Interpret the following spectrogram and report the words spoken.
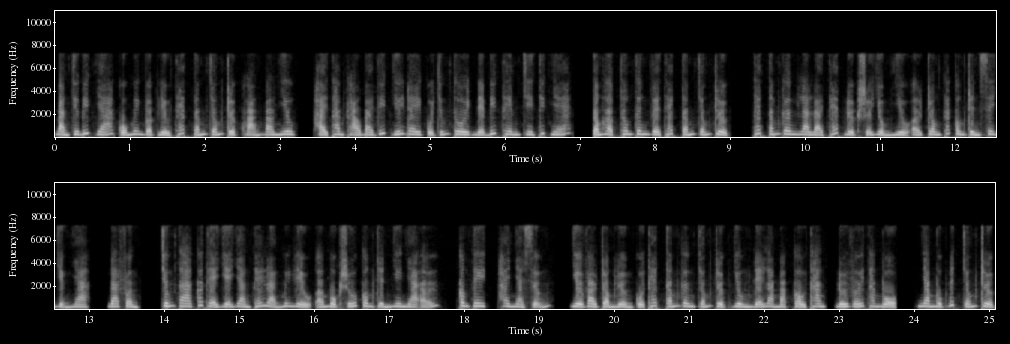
bạn chưa biết giá của nguyên vật liệu thép tấm chống trượt khoảng bao nhiêu, hãy tham khảo bài viết dưới đây của chúng tôi để biết thêm chi tiết nhé. Tổng hợp thông tin về thép tấm chống trượt. Thép tấm gân là loại thép được sử dụng nhiều ở trong các công trình xây dựng nhà. Đa phần, chúng ta có thể dễ dàng thấy loại nguyên liệu ở một số công trình như nhà ở, công ty hay nhà xưởng. Dựa vào trọng lượng của thép tấm gân chống trượt dùng để làm mặt cầu thang đối với thang bộ, nhằm mục đích chống trượt,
